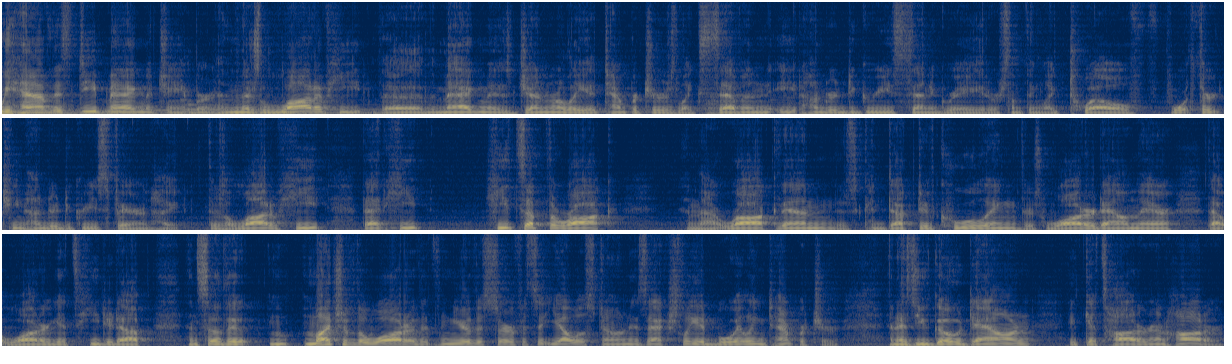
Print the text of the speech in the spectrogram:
We have this deep magma chamber and there's a lot of heat. The, the magma is generally at temperatures like 7, 800 degrees centigrade or something like 12, 1300 degrees Fahrenheit. There's a lot of heat. That heat heats up the rock and that rock then, there's conductive cooling, there's water down there, that water gets heated up. And so the, much of the water that's near the surface at Yellowstone is actually at boiling temperature. And as you go down, it gets hotter and hotter.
